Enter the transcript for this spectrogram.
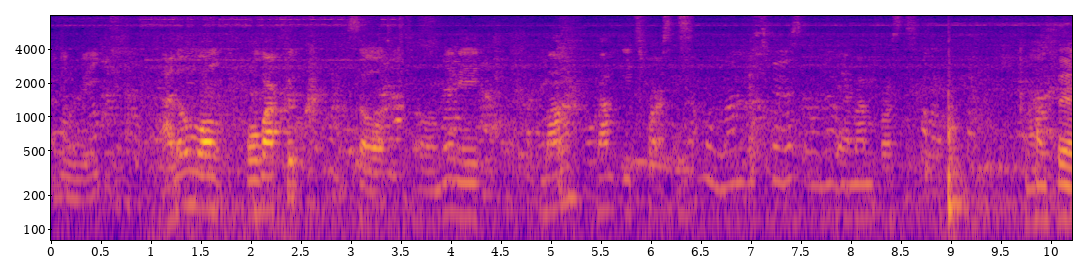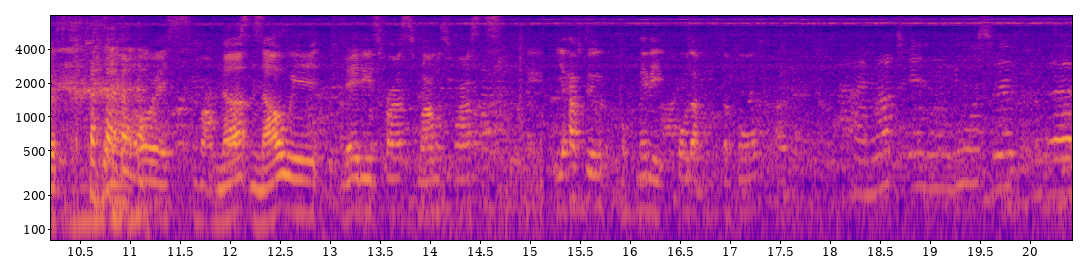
I will wait. I don't want overcook, so, so maybe mom, mom eats first. Oh, mom eats first. Oh no. Yeah, mom first. Mom first. Always mom now, first. now we Ladies first, moms first. You have to maybe hold up the bowl. I'm not in use with uh,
